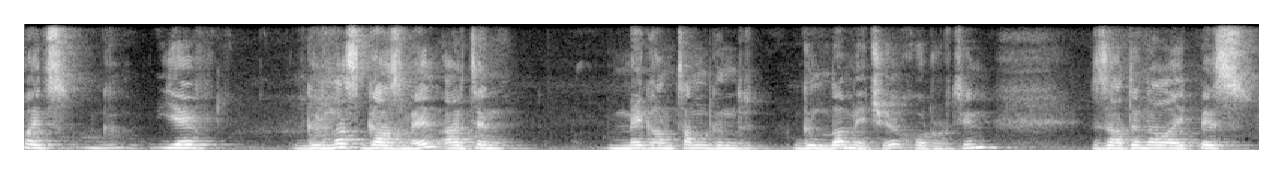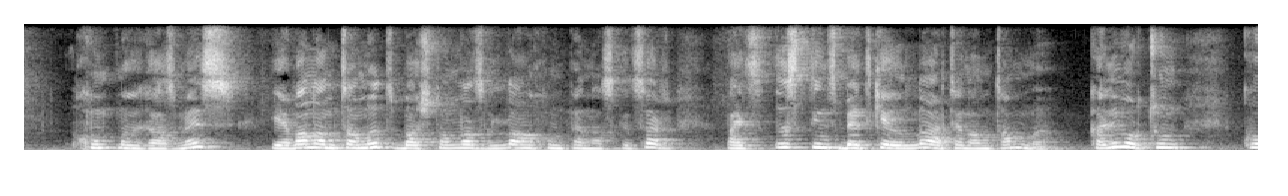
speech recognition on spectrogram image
բայց г- եւ գրնաս գազմել արդեն մեկ անդամ գն- գլլա մեջը խորհրդին զադենալ այդպես խումբ մը գազմես եւ ան անդամը ճաշտոնված գլլա ան խումբեն հասկացար բայց ըստ ինձ պետք է լա արդեն անդամը քանի որ ցուն քո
